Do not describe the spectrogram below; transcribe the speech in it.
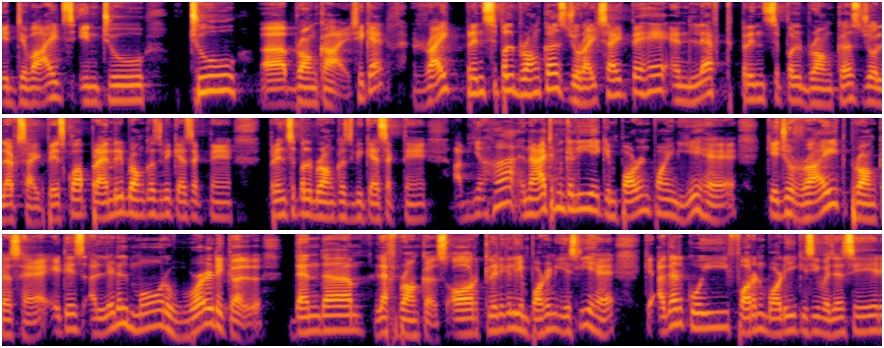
it divides into two bronchi ठीक है? राइट प्रिंसिपल ब्रोंकस जो राइट right साइड पे है एंड लेफ़्ट प्रिंसिपल ब्रोंकस जो लेफ़्ट साइड पे। इसको आप प्राइमरी ब्रोंकस भी कह सकते हैं प्रिंसिपल ब्रोंकस भी कह सकते हैं। अब यहाँ एनाटमिकली एक इंपॉर्टेंट पॉइंट ये है कि जो राइट right ब्रोंकस है it is a little more vertical than the left bronchus और क्लिनिकली इंपॉर्टेंट ये इसलिए है कि अगर कोई फॉरेन बॉडी किसी वजह से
